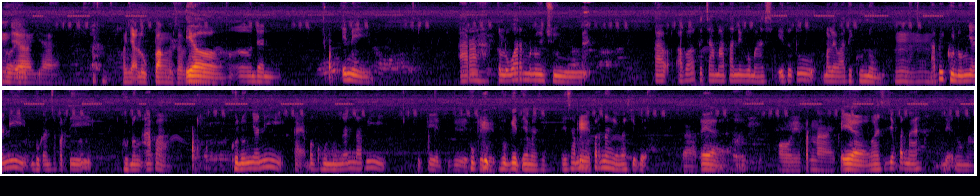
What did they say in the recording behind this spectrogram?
Hmm, iya iya. Banyak lubang soalnya. Yo, dan ini arah keluar menuju apa kecamatan itu mas. Itu tuh melewati gunung. Hmm, hmm. tapi gunungnya ini bukan seperti gunung apa. Gunungnya ini kayak pegunungan tapi bukit bukit. bukit bukit. ya mas. Di sana Bukit. pernah ya mas ya? Nah, iya. Oh iya pernah. itu. iya mas Cip pernah di rumah.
